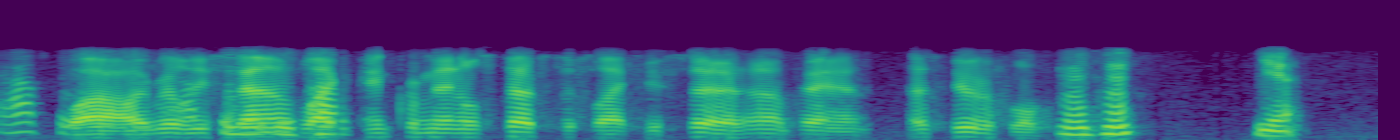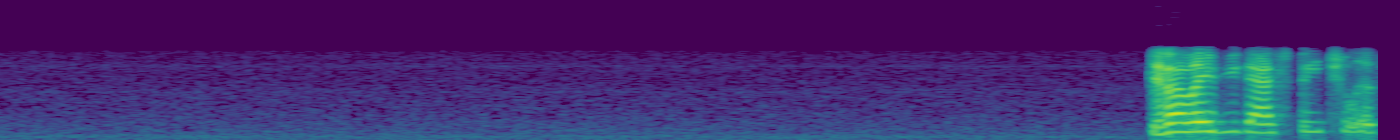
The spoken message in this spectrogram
Absolutely. Wow, it really Absolutely. sounds like incremental steps, just like you said, huh, Pam? That's beautiful. Mhm. Yeah. Did I leave you guys speechless?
